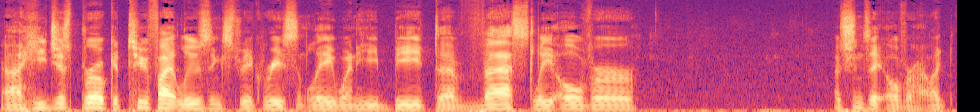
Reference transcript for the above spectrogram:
Uh, he just broke a two fight losing streak recently when he beat uh, vastly over. I shouldn't say over, like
